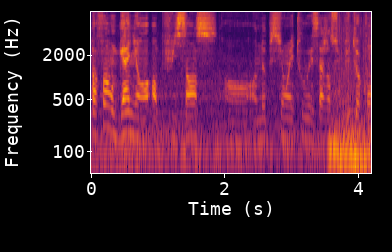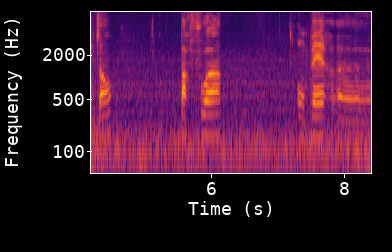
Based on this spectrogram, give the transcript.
Parfois on gagne en, puissance, en, options et tout, et ça j'en suis plutôt content. Parfois on perd, euh,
